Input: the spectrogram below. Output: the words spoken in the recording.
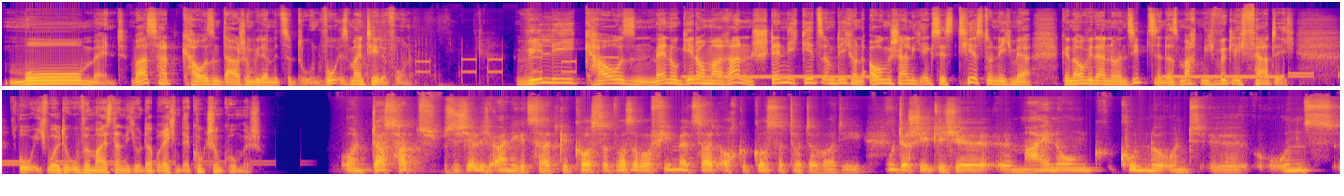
Moment, was hat Kausen da schon wieder mit zu tun? Wo ist mein Telefon? Willi Kausen, Menno, geh doch mal ran. Ständig geht's um dich und augenscheinlich existierst du nicht mehr. Genau wie dein 917. Das macht mich wirklich fertig. Oh, ich wollte Uwe Meister nicht unterbrechen. Der guckt schon komisch. Und das hat sicherlich einige Zeit gekostet. Was aber viel mehr Zeit auch gekostet hatte, war die unterschiedliche äh, Meinung Kunde und äh, uns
